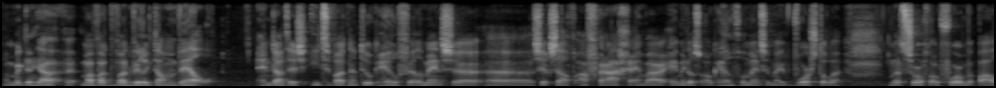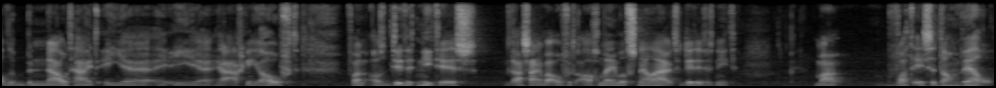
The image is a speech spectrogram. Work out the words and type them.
Maar ik dacht, ja, eh, maar wat, wat wil ik dan wel? En dat is iets wat natuurlijk heel veel mensen uh, zichzelf afvragen en waar inmiddels ook heel veel mensen mee worstelen. En dat zorgt ook voor een bepaalde benauwdheid in je, in je, ja, in je hoofd. Van als dit het niet is, daar zijn we over het algemeen wel snel uit. Dit is het niet. Maar wat is het dan wel?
